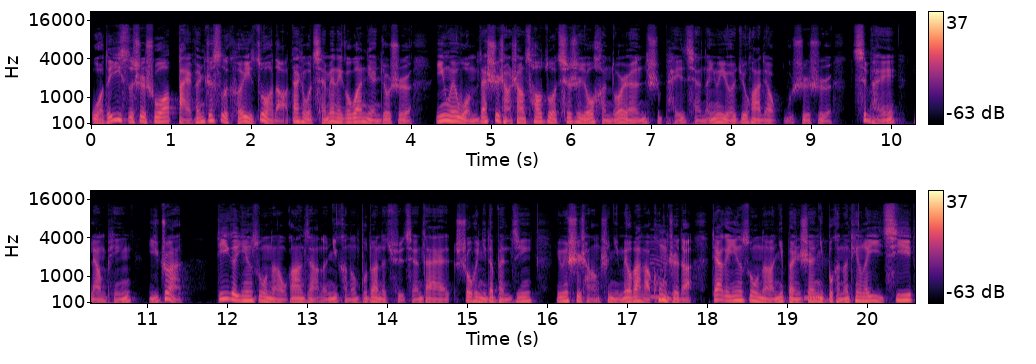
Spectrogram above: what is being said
我的意思是说，百分之四可以做到，但是我前面的一个观点就是，因为我们在市场上操作，其实有很多人是赔钱的。因为有一句话叫“股市是七赔两平一赚”。第一个因素呢，我刚刚讲的，你可能不断的取钱再收回你的本金，因为市场是你没有办法控制的。第二个因素呢，你本身你不可能听了一期，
